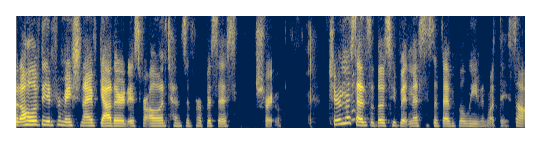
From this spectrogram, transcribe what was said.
but all of the information I've gathered is, for all intents and purposes, true. True in the sense that those who witnessed this event believe in what they saw.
